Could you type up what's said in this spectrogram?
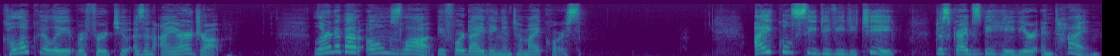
colloquially referred to as an IR drop, learn about Ohm's law before diving into my course. I equals C dV dt describes behavior in time.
